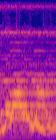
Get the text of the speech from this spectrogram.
Música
